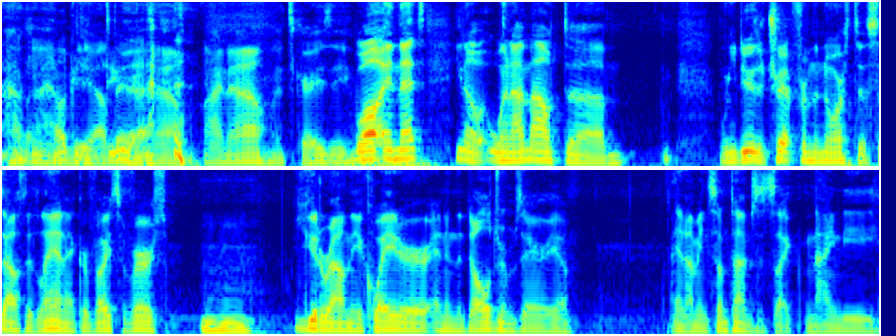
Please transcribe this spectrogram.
how, can you, hell could you out do there? that?" I know. I know. It's crazy. Well, and that's you know when I'm out um, when you do the trip from the north to the South Atlantic or vice versa, Mm-hmm. you get around the equator and in the doldrums area, and I mean sometimes it's like 90,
